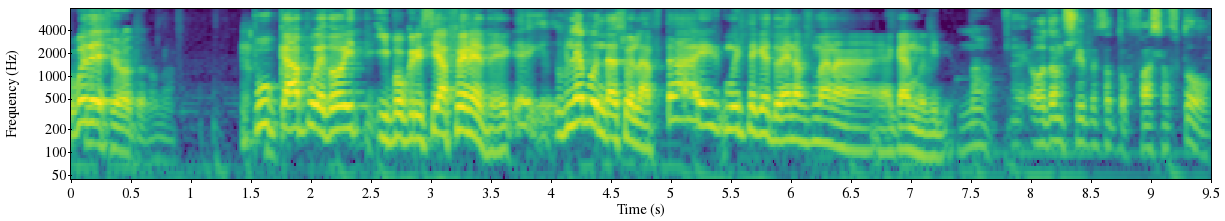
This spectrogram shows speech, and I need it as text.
Οπότε Είναι χειρότερο. ναι. Πού κάπου εδώ η υποκρισία φαίνεται. Βλέποντας όλα αυτά, ε, μου ήρθε και το έναυσμα να κάνουμε βίντεο. Ναι. Ε, όταν σου είπε θα το φας αυτό,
